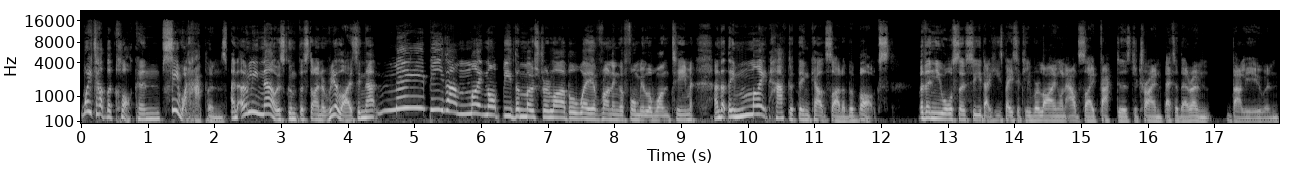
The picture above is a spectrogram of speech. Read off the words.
wait out the clock and see what happens. And only now is Guenther Steiner realizing that maybe that might not be the most reliable way of running a Formula One team, and that they might have to think outside of the box. But then you also see that he's basically relying on outside factors to try and better their own value and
